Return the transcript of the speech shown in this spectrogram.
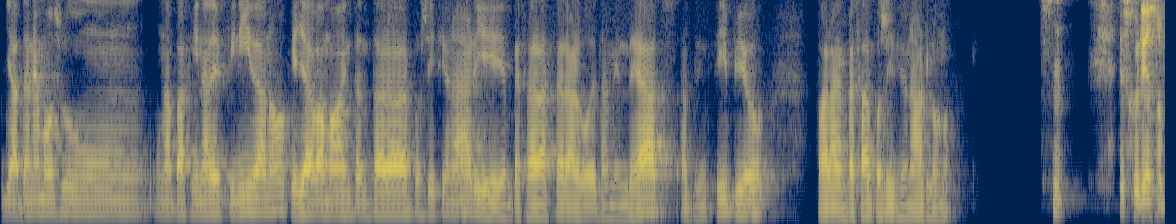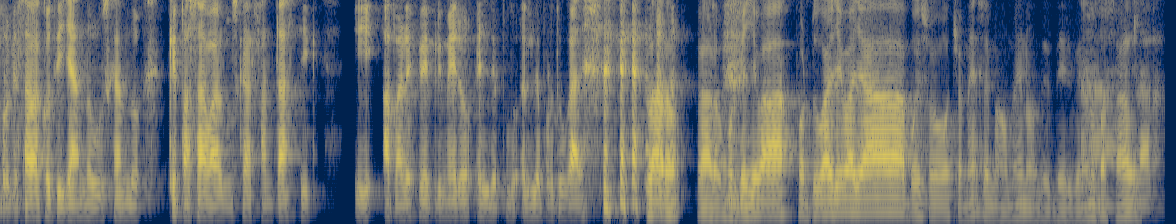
ya tenemos una página definida, ¿no? Que ya vamos a intentar posicionar y empezar a hacer algo de, también de ads al principio para empezar a posicionarlo, ¿no? Sí. Es curioso porque estaba cotillando, buscando qué pasaba al buscar Fantastic y aparece primero el de, el de Portugal. Claro, claro, porque lleva, Portugal lleva ya pues ocho meses más o menos, desde el verano ah, pasado. Claro.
